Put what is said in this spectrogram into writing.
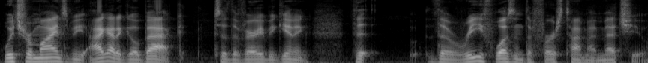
Which reminds me, I got to go back to the very beginning. The the reef wasn't the first time I met you.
